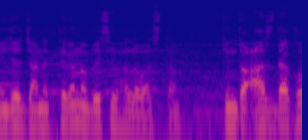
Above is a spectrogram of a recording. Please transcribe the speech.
নিজের জানের থেকেও বেশি ভালোবাসতাম। কিন্তু আজ দেখো।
